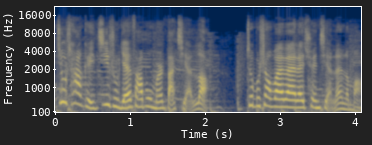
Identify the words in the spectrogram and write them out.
就差给技术研发部门打钱了。这不上 Y Y 来圈钱来了吗？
